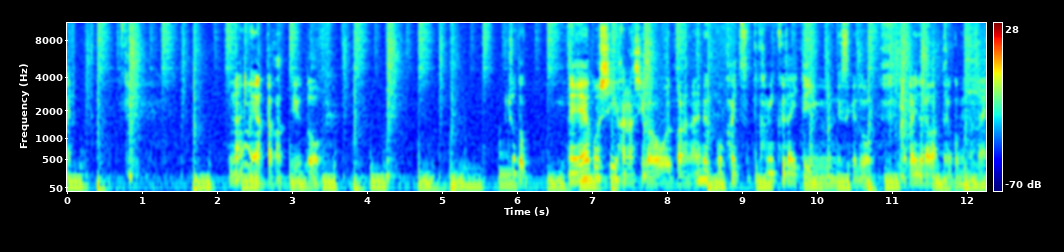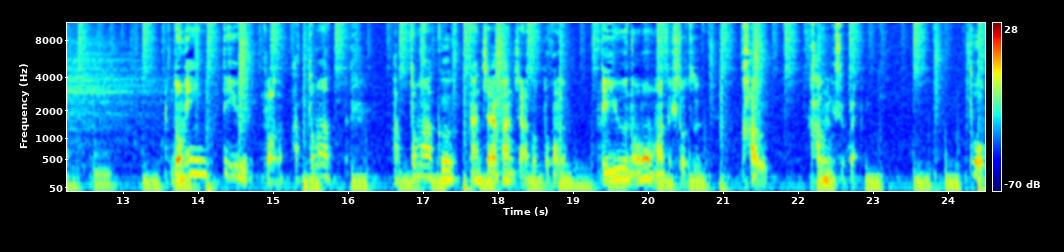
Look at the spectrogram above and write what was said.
い。何をやったかっていうとちょっとややこしい話が多いからなるべくこう噛み砕いて言うんですけど分かりづらかったらごめんなさい。ドメインっていうそのアットマークアットマークなんちゃらかんちゃら .com っていうのをまず一つ買う買うんですよこれ。と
